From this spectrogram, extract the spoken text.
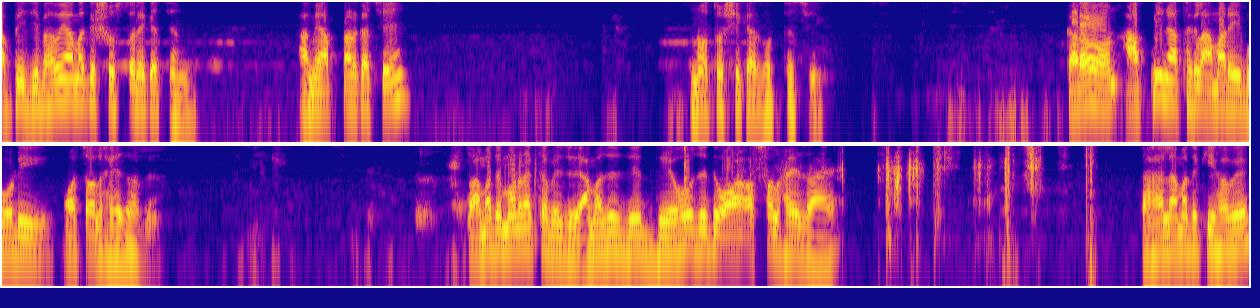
আপনি যেভাবে আমাকে সুস্থ রেখেছেন, আমি আপনার কাছে নত স্বীকার করতেছি। কারণ আপনি না থাকলে আমার এই বডি অচল হয়ে যাবে। তো আমাদের মনে রাখতে হবে যে, আমাদের যে দেহ যদি অ- অচল হয়ে যায়, তাহলে আমাদের কি হবে?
